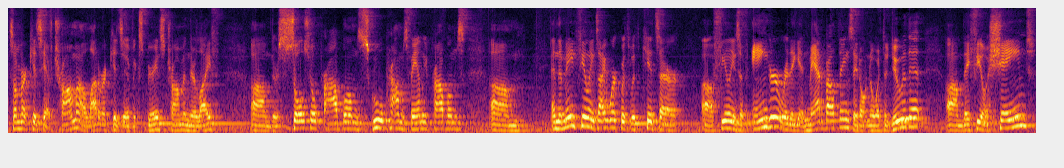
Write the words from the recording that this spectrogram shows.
Some of our kids have trauma. A lot of our kids have experienced trauma in their life. Um, there's social problems, school problems, family problems. Um, and the main feelings I work with with kids are uh, feelings of anger, where they get mad about things, they don't know what to do with it. Um, they feel ashamed,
